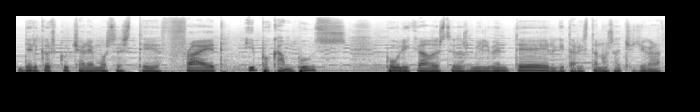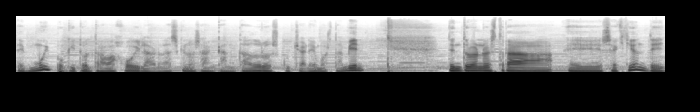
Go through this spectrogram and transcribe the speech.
del que escucharemos este Fried Hippocampus, publicado este 2020. El guitarrista nos ha hecho llegar hace muy poquito el trabajo y la verdad es que nos ha encantado, lo escucharemos también dentro de nuestra eh, sección de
